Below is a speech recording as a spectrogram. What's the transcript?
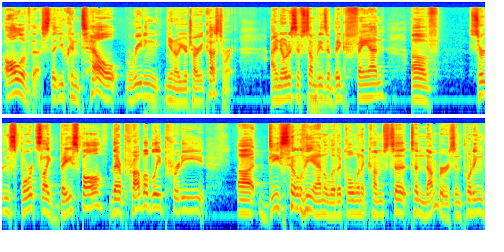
all of this that you can tell reading, you know, your target customer. I notice if somebody's a big fan of certain sports like baseball, they're probably pretty uh, decently analytical when it comes to, to numbers and putting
